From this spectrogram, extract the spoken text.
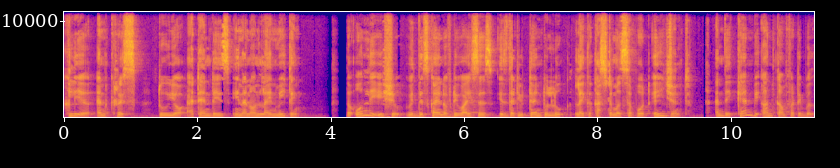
clear and crisp to your attendees in an online meeting. The only issue with this kind of devices is that you tend to look like a customer support agent and they can be uncomfortable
